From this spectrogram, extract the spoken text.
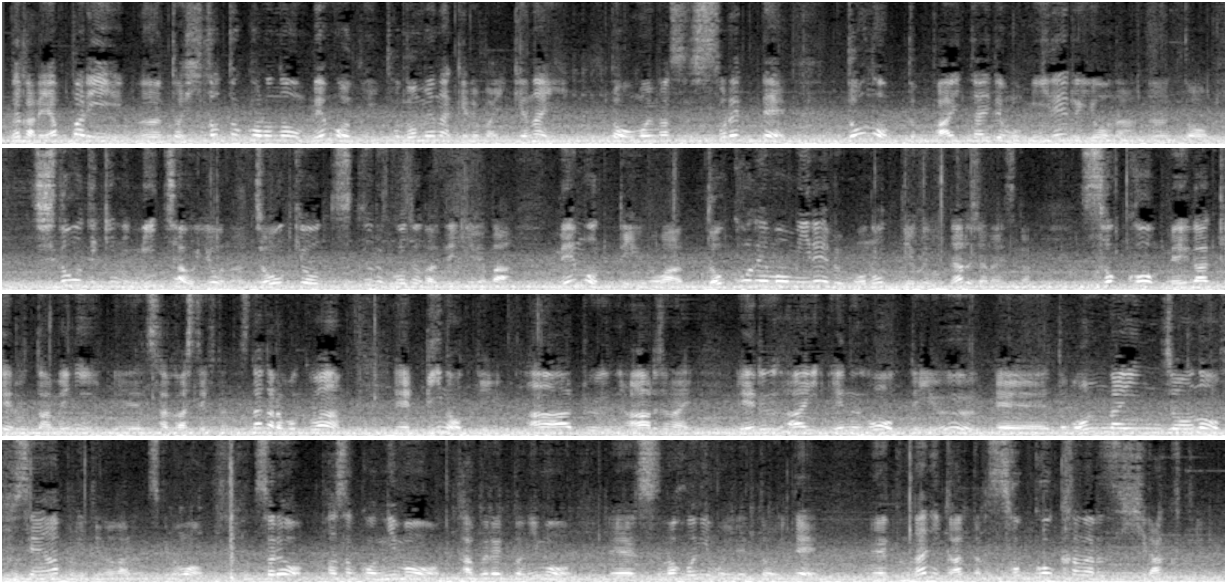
だからやっぱり、うんと、一ところのメモに留めなければいけないと思います。しそれってどの媒体でも見れるような、うんと、自動的に見ちゃうような状況を作ることができればメモっていうのはどこでも見れるものっていう風になるじゃないですか。そこをめがけるために、えー、探してきたんです。だから僕は、えー、ビノっていう R, R じゃない LINO っていう、えーと、オンライン上の付箋アプリっていうのがあるんですけどもそれをパソコンにもタブレットにも、えー、スマホにも入れておいてえー、と何かあったらそこを必ず開くという。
